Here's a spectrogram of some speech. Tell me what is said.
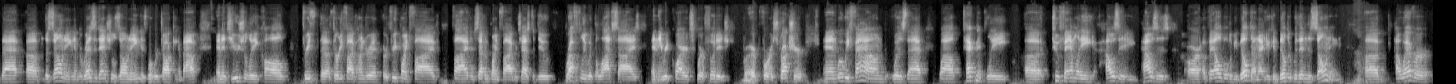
that uh, the zoning and the residential zoning is what we're talking about. And it's usually called three, the 3,500 or 3.5, 5, and 7.5, which has to do roughly with the lot size and the required square footage for, for a structure. And what we found was that while technically uh, two family housing houses are available to be built on that, you can build it within the zoning. Uh, however,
